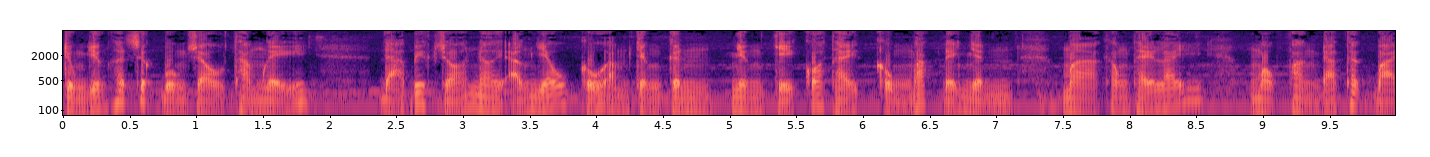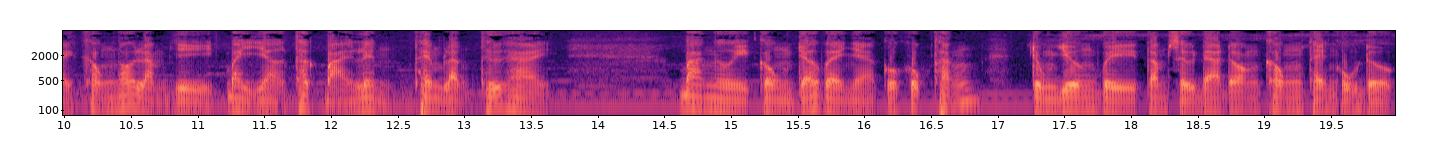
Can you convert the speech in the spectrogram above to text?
trùng dương hết sức buồn rầu thầm nghĩ đã biết rõ nơi ẩn giấu của âm chân kinh nhưng chỉ có thể cùng mắt để nhìn mà không thể lấy. Một phần đã thất bại không nói làm gì, bây giờ thất bại lên thêm lần thứ hai. Ba người cùng trở về nhà của Khúc Thắng. Trùng Dương vì tâm sự đa đoan không thể ngủ được.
